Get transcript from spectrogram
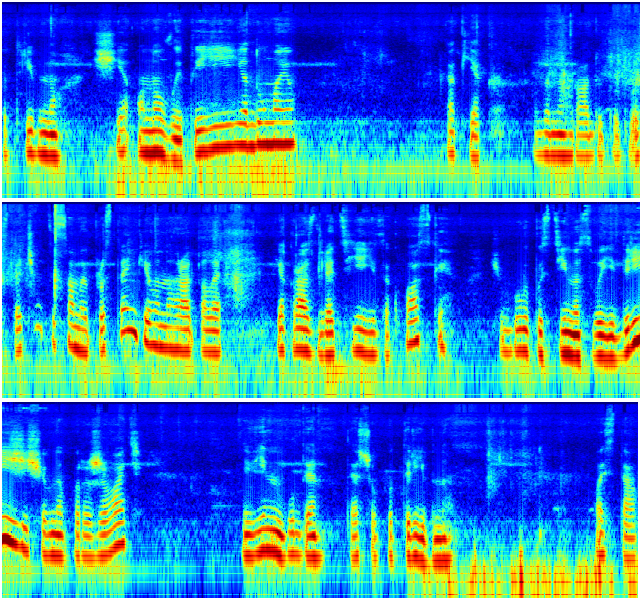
Потрібно ще оновити її, я думаю. Так як винограду тут вистачає. Це саме простенький виноград, але якраз для цієї закваски, щоб були постійно свої дріжджі, щоб не переживати, він буде те, що потрібно. Ось так.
